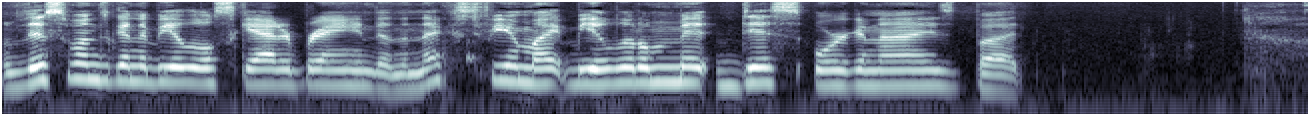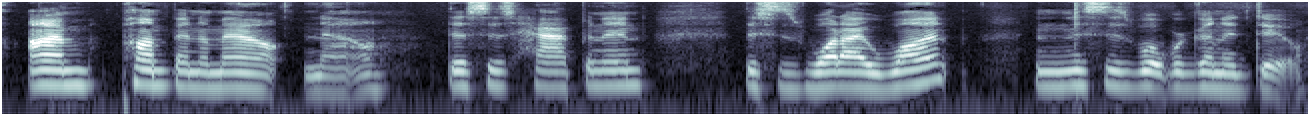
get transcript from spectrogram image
this one's going to be a little scatterbrained and the next few might be a little bit disorganized, but I'm pumping them out now. This is happening. This is what I want and this is what we're going to do.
